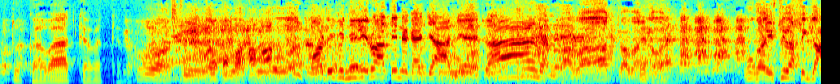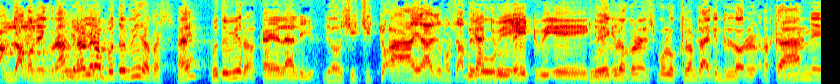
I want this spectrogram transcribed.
Waduh, gawat, gawat, gawat. Waduh, waduh, waduh. Oh, iki nyilih atine kancane. Jangan. Gawat, gawat, gawat. Mau gak istilah sing gak enggak kono Kran. Kira-kira butuh piro, Pas? Eh? Butuh piro kaya lali? Ya siji tok ae ae mosok Enggak loro. duwe duwe. Duwe kira-kira 10 gram saiki ndelok regane.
